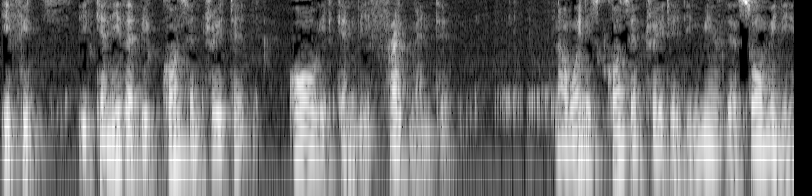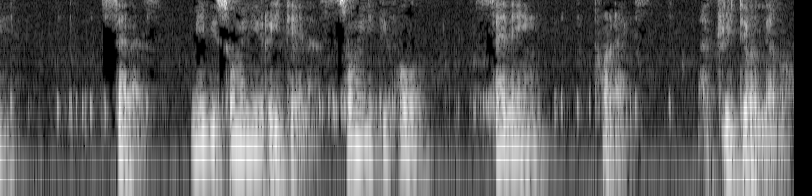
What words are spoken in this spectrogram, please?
If it's, it can either be concentrated or it can be fragmented. Now, when it's concentrated, it means there's so many sellers, maybe so many retailers, so many people selling products at retail level.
